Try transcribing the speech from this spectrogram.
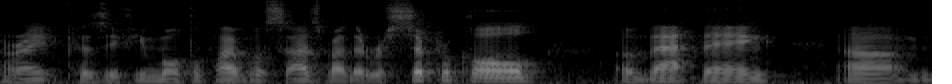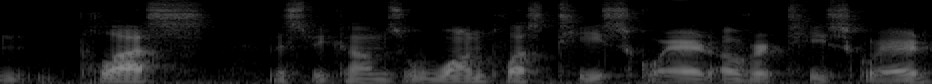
all right? Because if you multiply both sides by the reciprocal of that thing, um, plus this becomes 1 plus t squared over t squared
